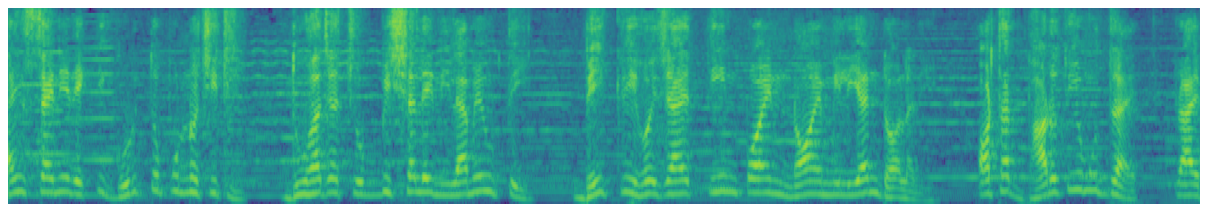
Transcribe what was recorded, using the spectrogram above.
আইনস্টাইনের একটি গুরুত্বপূর্ণ চিঠি দু হাজার চব্বিশ সালে নিলামে উঠতেই বিক্রি হয়ে যায় তিন পয়েন্ট নয় মিলিয়ন ডলারে। অর্থাৎ ভারতীয় মুদ্রায় প্রায়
